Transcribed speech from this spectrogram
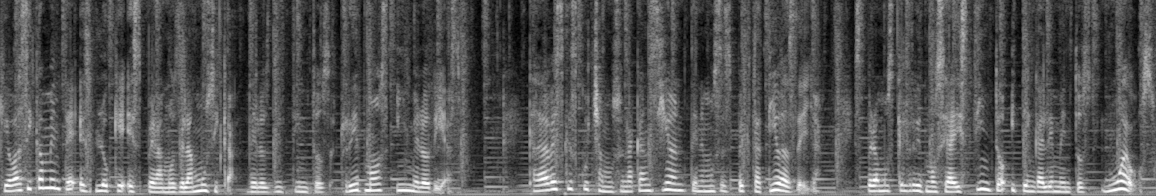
que básicamente es lo que esperamos de la música, de los distintos ritmos y melodías. Cada vez que escuchamos una canción tenemos expectativas de ella. Esperamos que el ritmo sea distinto y tenga elementos nuevos.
